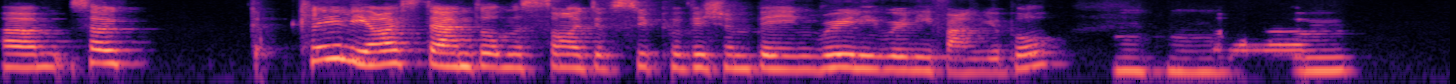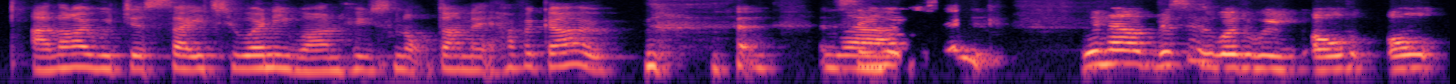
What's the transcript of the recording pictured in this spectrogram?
Um, so clearly, I stand on the side of supervision being really, really valuable. Mm-hmm. Um, and I would just say to anyone who's not done it, have a go and, and yeah. see what you think you know this is what we all, all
